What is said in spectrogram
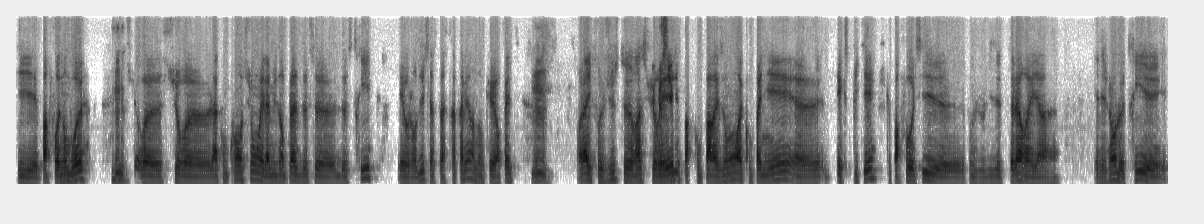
qui est parfois nombreux mmh. sur sur la compréhension et la mise en place de ce de ce tri. Et aujourd'hui, ça se passe très très bien. Donc en fait, mmh. voilà, il faut juste rassurer par comparaison, accompagner, expliquer, parce que parfois aussi, comme je vous le disais tout à l'heure, il y a il y a des gens, le tri, ils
